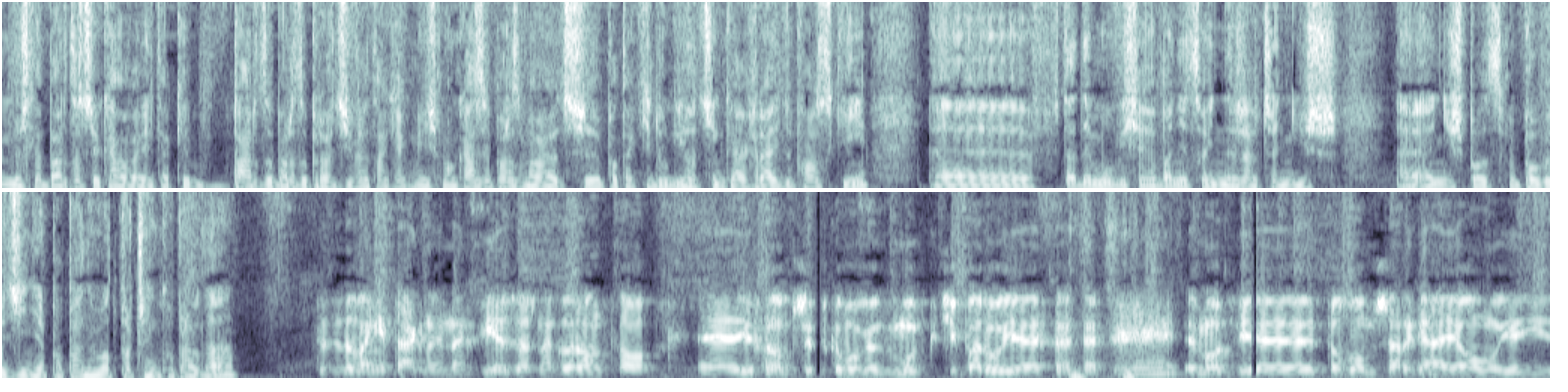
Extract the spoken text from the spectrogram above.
myślę, bardzo ciekawe i takie bardzo, bardzo prawdziwe, tak jak mieliśmy okazję porozmawiać e, po takich długich odcinkach Rajdu Polski. E, Wtedy mówi się chyba nieco inne rzeczy niż, niż powiedzmy po godzinie, po pewnym odpoczynku, prawda? Zdecydowanie tak, no jednak zjeżdżasz na gorąco, e, no, brzydko mówiąc, mózg ci paruje, emocje tobą szargają i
